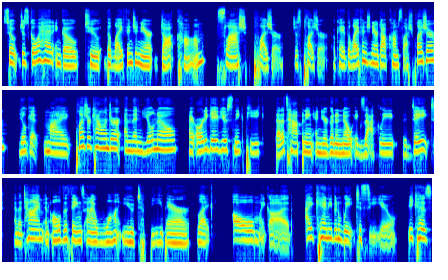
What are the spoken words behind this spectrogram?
So just go ahead and go to thelifeengineer.com slash pleasure, just pleasure. Okay. Thelifeengineer.com slash pleasure. You'll get my pleasure calendar and then you'll know I already gave you a sneak peek that it's happening and you're going to know exactly the date and the time and all of the things. And I want you to be there. Like, oh my God, I can't even wait to see you because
